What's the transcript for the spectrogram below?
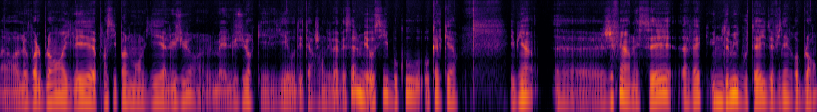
Alors, le voile blanc, il est principalement lié à l'usure, mais l'usure qui est liée au détergent du lave-vaisselle, mais aussi beaucoup au calcaire. Eh bien, euh, j'ai fait un essai avec une demi-bouteille de vinaigre blanc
